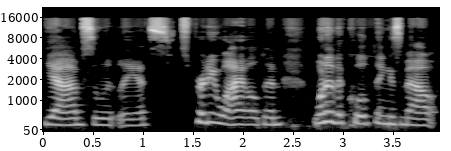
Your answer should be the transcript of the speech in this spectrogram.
yeah, absolutely. It's it's pretty wild. And one of the cool things about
